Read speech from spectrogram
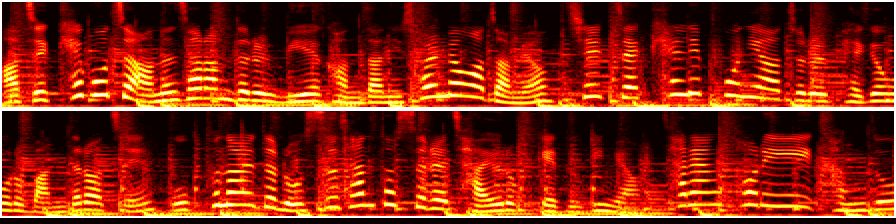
아직 해보지 않은 사람들을 위해 간단히 설명하자면 실제 캘리포니아주를 배경으로 만들어진 오픈월드 로스 산토스를 자유롭게 누비며 차량 처리, 강도,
